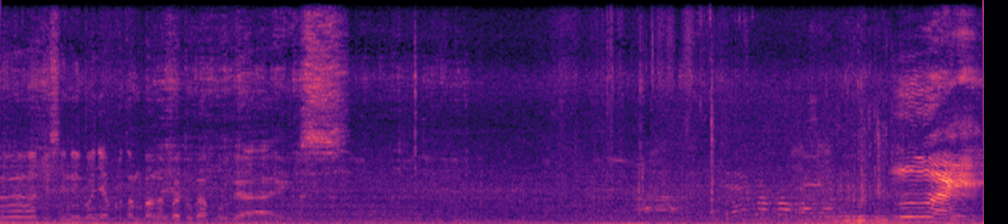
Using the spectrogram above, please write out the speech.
Nah, di sini banyak pertambangan batu kapur, guys. Uai.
